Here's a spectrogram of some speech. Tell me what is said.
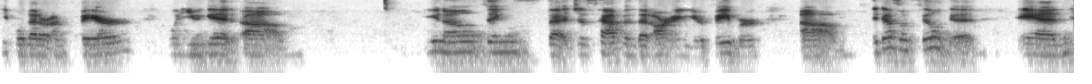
people that are unfair, when you get um, you know things that just happen that aren't in your favor, um, it doesn't feel good, and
